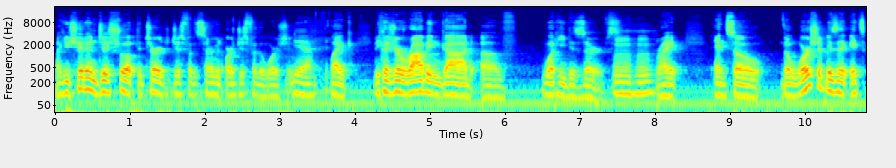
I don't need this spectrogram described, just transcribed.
Like you shouldn't just show up to church just for the sermon or just for the worship. Yeah. Like because you're robbing God of what He deserves, mm-hmm. right? And so the worship is its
